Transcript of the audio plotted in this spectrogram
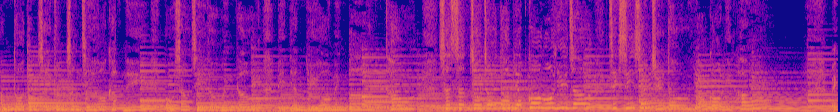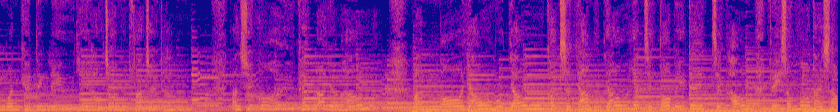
很多东西今生只可给你保守，至到永久，别人如何明白透？实实在在踏入过我宇宙，即使相处到有个裂口，命运决定了以后再没法聚头，但说过去却那样厚。问我有没有，确实也没有，一直躲避的借口，非什么大仇，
